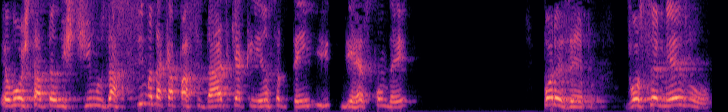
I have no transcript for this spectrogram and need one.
eu vou estar dando estímulos acima da capacidade que a criança tem de, de responder. Por exemplo, você mesmo,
